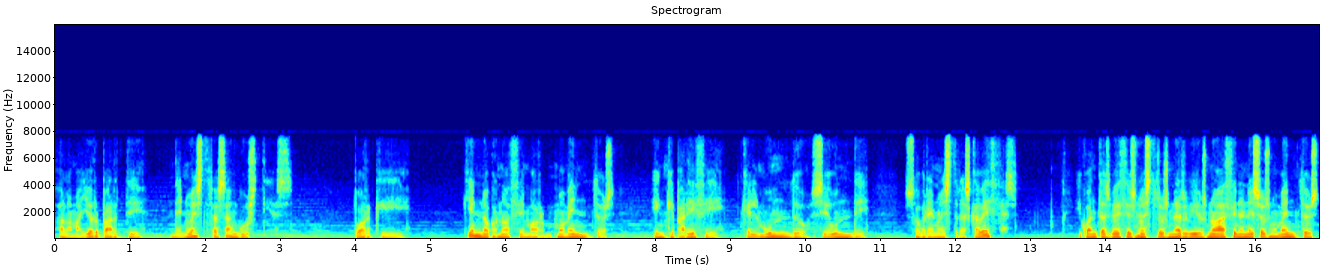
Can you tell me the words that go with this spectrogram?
a la mayor parte de nuestras angustias. Porque ¿quién no conoce momentos en que parece que el mundo se hunde sobre nuestras cabezas? ¿Y cuántas veces nuestros nervios no hacen en esos momentos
